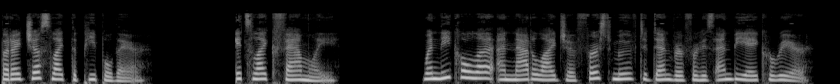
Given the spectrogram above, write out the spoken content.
But I just like the people there. It's like family. When Nikola and Natalija first moved to Denver for his NBA career,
